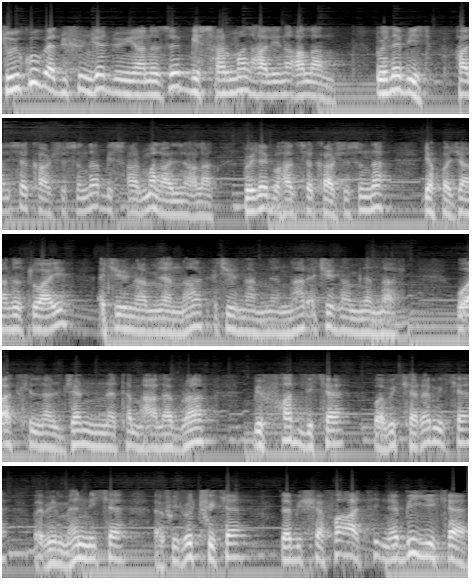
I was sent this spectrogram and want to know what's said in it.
Duygu ve düşünce dünyanızı bir sarmal haline alan, böyle bir hadise karşısında bir sarmal haline alan, böyle bir hadise karşısında yapacağınız duayı ecirna minen nar, ecirna minen nar, ecirna minen nar. Ve edkhilnel cennete ma'al ebrar bi fadlike ve bi keremike ve bi mennike ve fi lütfike ve bi şefaati nebiyyike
